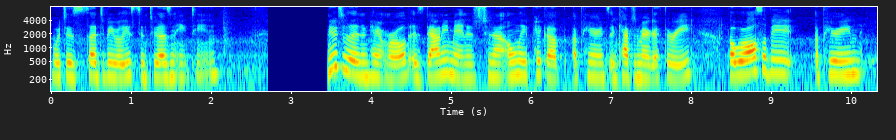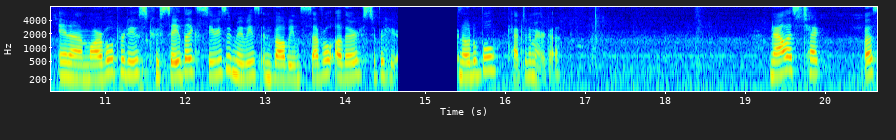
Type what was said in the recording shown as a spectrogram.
which is said to be released in 2018. New to the entertainment world is Downey managed to not only pick up appearance in Captain America 3, but will also be appearing in a Marvel-produced Crusade-like series of movies involving several other superheroes, notable Captain America. Now let's check us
